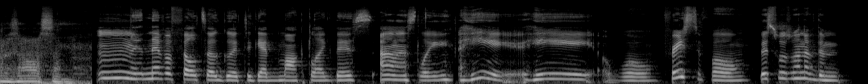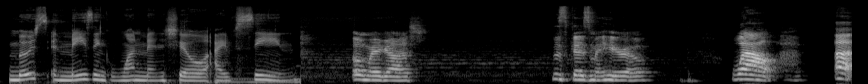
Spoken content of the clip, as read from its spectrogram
That was awesome. Mm, it never felt so good to get mocked like this, honestly. He, he, well, first of all, this was one of the most amazing one man show I've seen. Oh my gosh. This guy's my hero. Wow. Uh,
